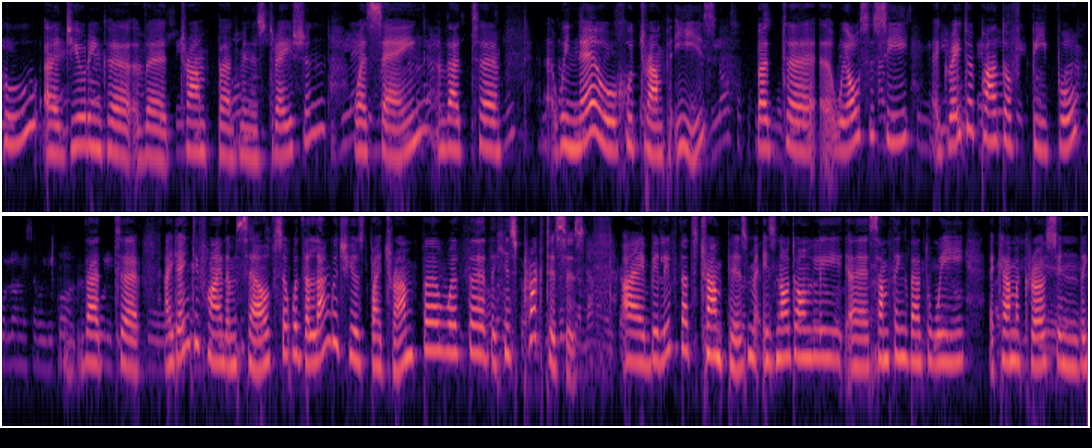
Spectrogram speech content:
who, uh, during uh, the Trump administration, were saying that uh, we know who Trump is, but uh, we also see a greater part of people that uh, identify themselves with the language used by Trump uh, with uh, the, his practices. I believe that Trumpism is not only uh, something that we uh, come across in the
